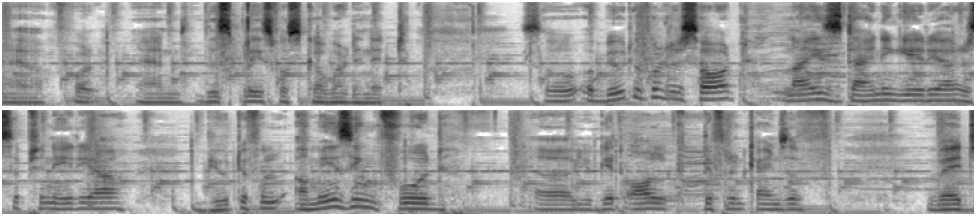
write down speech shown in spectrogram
uh, for, and this place was covered in it. So a beautiful resort, nice dining area, reception area, beautiful, amazing food. Uh, you get all different kinds of veg,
